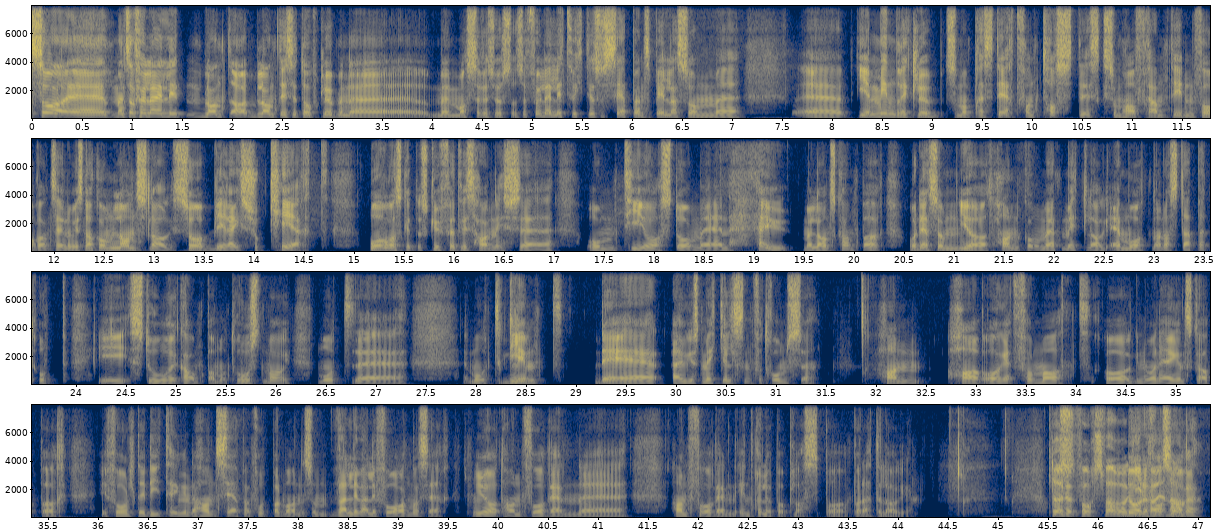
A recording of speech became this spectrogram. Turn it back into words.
så, eh, men så føler jeg litt blant, blant disse toppklubbene med masse ressurser, så føler jeg litt viktig å se på en spiller som eh, eh, i en mindre klubb som har prestert fantastisk, som har fremtiden foran seg. Når vi snakker om landslag, så blir jeg sjokkert overrasket og skuffet hvis han ikke om ti år står med en haug med landskamper. Og det som gjør at han kommer med på mitt lag, er måten han har steppet opp i store kamper mot Rosenborg, mot, eh, mot Glimt. Det er August Mikkelsen for Tromsø. Han har òg et format og noen egenskaper i forhold til de tingene han ser på en fotballbane som veldig veldig få andre ser, som gjør at han får en, eh, han en indreløperplass på, på dette laget. Da er det Forsvaret og Da er det Forsvaret.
